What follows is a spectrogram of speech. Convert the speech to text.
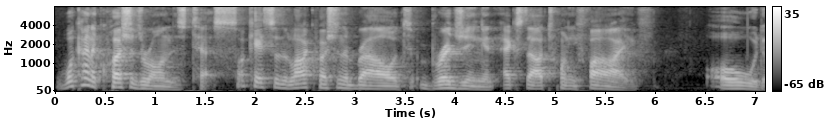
what kind of questions are on this test? Okay, so there's a lot of questions about bridging and X.25, old,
